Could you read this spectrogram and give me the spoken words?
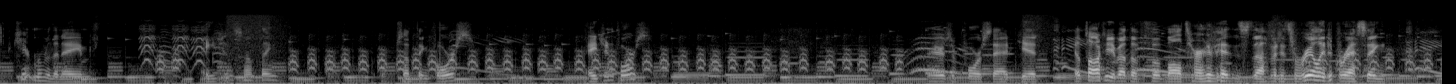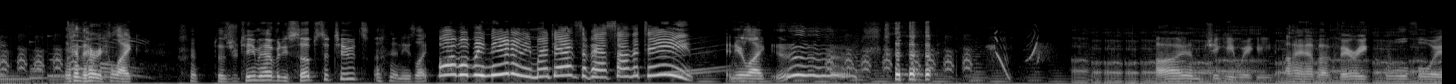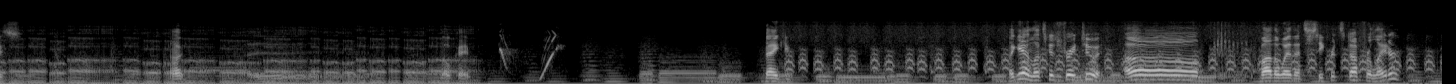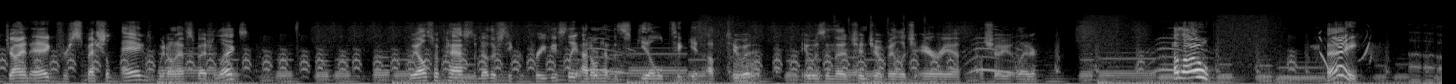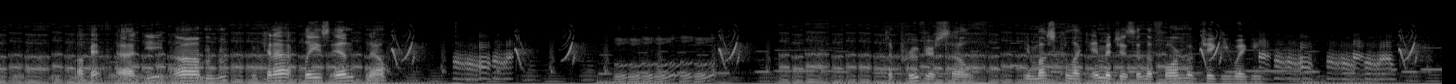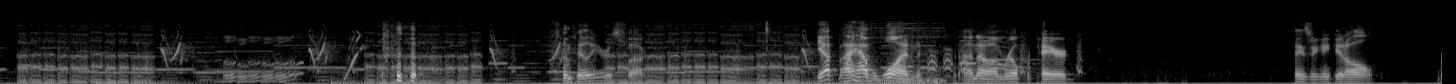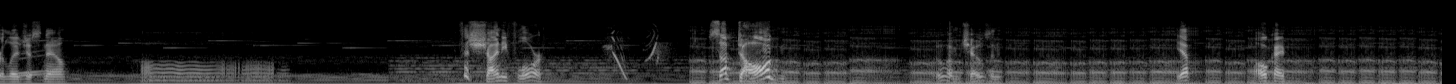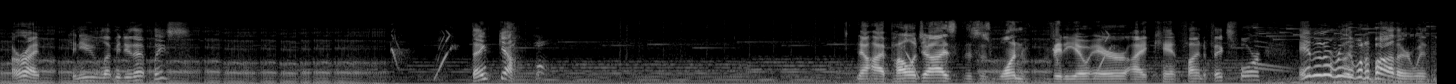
I can't remember the name. Agent something? Something Force? Agent Force? There's a poor sad kid. He'll talk to you about the football tournament and stuff, and it's really depressing. And they're like, does your team have any substitutes? And he's like, why would we need any? My dad's the best on the team. And you're like, I am Jiggy Wiggy. I have a very cool voice. Uh, okay. Thank you. Again, let's get straight to it. Uh, by the way, that's secret stuff for later. Giant egg for special eggs. We don't have special eggs. We also passed another secret previously. I don't have the skill to get up to it. It was in the Jinjo Village area. I'll show you it later. Hello! Hey! Okay, uh, ye, uh, mm -hmm. Can I please in now? To prove yourself, you must collect images in the form of Jiggy Wiggy. Familiar as fuck. Yep, I have one. I know, I'm real prepared. Things are gonna get all religious now. Oh. It's a shiny floor. Sup, dog? Ooh, I'm chosen. Yep. Okay. Alright. Can you let me do that, please? Thank ya! Now, I apologize. This is one video error I can't find a fix for, and I don't really want to bother with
